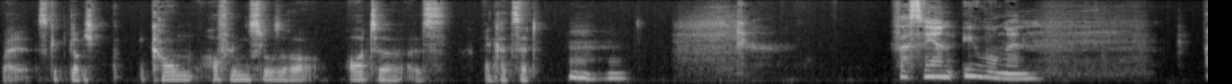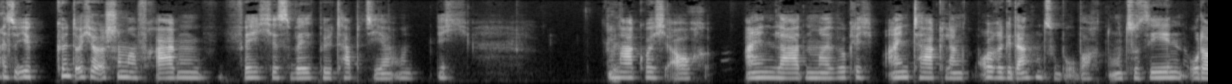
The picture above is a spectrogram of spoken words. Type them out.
Weil es gibt, glaube ich, kaum hoffnungslosere Orte als ein KZ. Mhm. Was wären Übungen? Also ihr könnt euch ja schon mal fragen, welches Weltbild habt ihr? Und ich mag euch auch einladen, mal wirklich einen Tag lang eure Gedanken zu beobachten und zu sehen oder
